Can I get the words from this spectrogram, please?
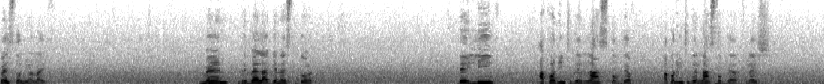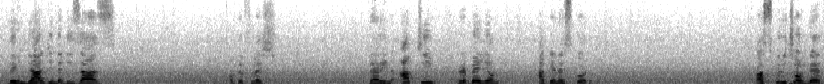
based on your life. Men rebel against God. They live according to the lust of their according to the lust of their flesh. They indulge in the desires of the flesh. They're in active rebellion against God. Our spiritual death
